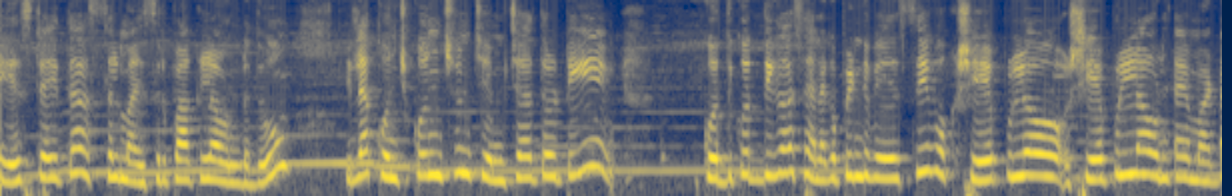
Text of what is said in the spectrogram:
టేస్ట్ అయితే అస్సలు మైసూర్పాకులా ఉండదు. ఇలా కొంచెం కొంచెం చెంచాతోటి కొద్ది కొద్దిగా శనగపిండి వేసి ఒక షేపులో షేపుల్లో ఉంటాయన్నమాట.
